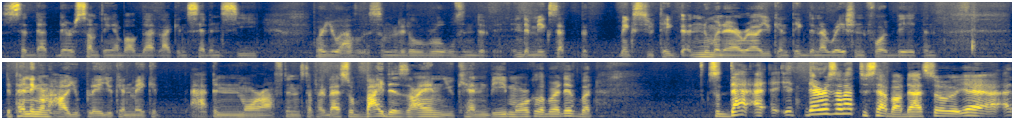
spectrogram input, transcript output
said that there's something about that like in 7th Sea where you have some little rules in the in the mix that, that makes you take the numenera. You can take the narration for a bit and depending on how you play you can make it happen more often and stuff like that so by design you can be more collaborative but so that it, there is a lot to say about that so yeah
